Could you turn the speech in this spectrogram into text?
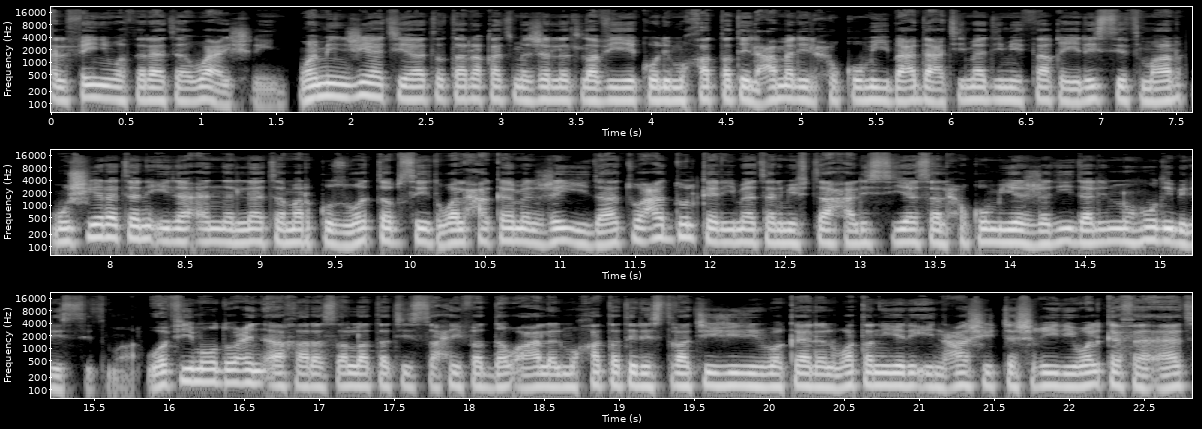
2023 ومن جهتها تطرقت مجلة La Vie Éco لمخطط العمل الحكومي بعد اعتماد ميثاق الاستثمار مشيرة إلى أن اللاتمركز والتبسيط والحكامة الجيدة تعد الكلمات المفتاح للسياسة الحكومية الجديدة للنهوض بالاستثمار. وفي موضوع آخر سلطت الصحيفة الضوء على المخطط الاستراتيجي للوكالة الوطنية لإنعاش إنعاش التشغيل والكفاءات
